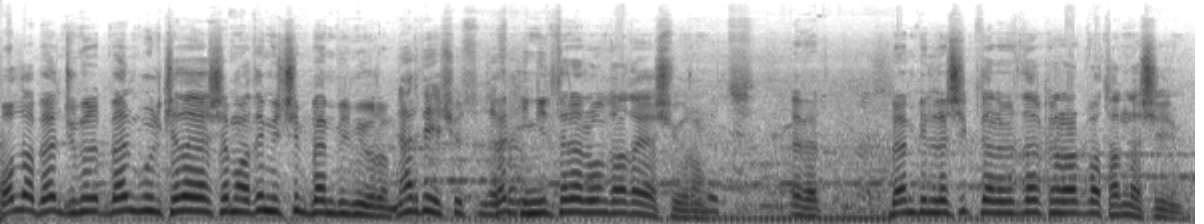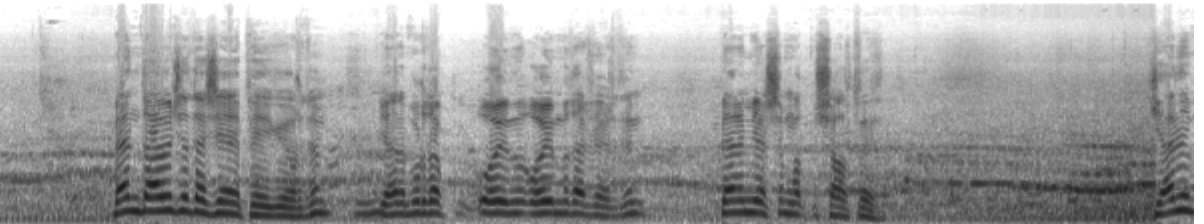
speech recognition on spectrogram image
Vallahi ben cumhur ben bu ülkede yaşamadığım için ben bilmiyorum. Nerede yaşıyorsunuz Ben efendim? İngiltere Londra'da yaşıyorum. Evet. Evet. Ben Birleşik Devletler Kraliyet vatandaşıyım. Ben daha önce de CHP'yi gördüm. Yani burada oyumu, oyumu da verdim. Benim yaşım 66. Yani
